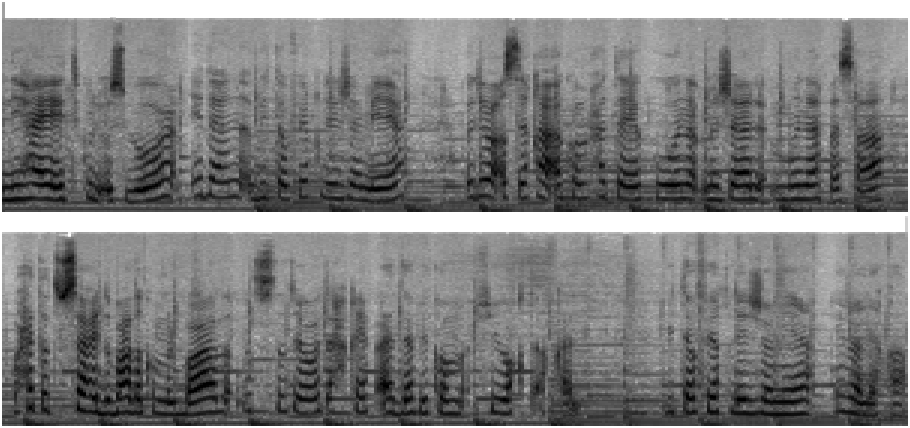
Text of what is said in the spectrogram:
نهاية كل أسبوع. إذا بالتوفيق للجميع. ادعوا أصدقائكم حتى يكون مجال منافسة وحتى تساعدوا بعضكم البعض وتستطيعوا تحقيق أهدافكم في وقت أقل. بالتوفيق للجميع إلى اللقاء.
